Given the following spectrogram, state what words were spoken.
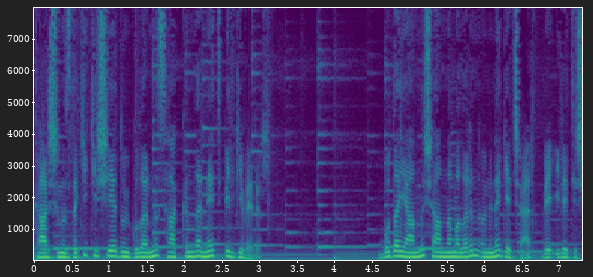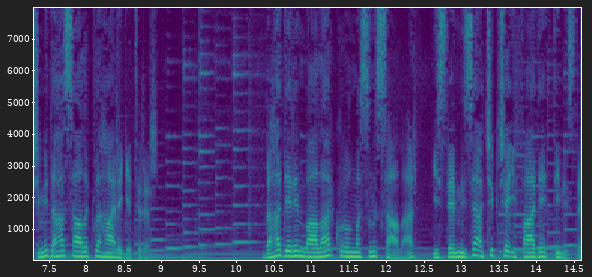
karşınızdaki kişiye duygularınız hakkında net bilgi verir. Bu da yanlış anlamaların önüne geçer ve iletişimi daha sağlıklı hale getirir. Daha derin bağlar kurulmasını sağlar, hislerinizi açıkça ifade ettiğinizde,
